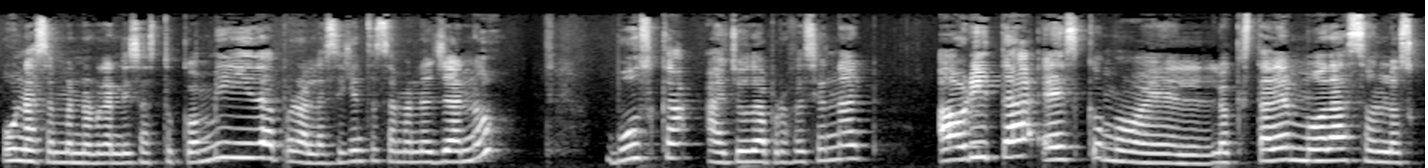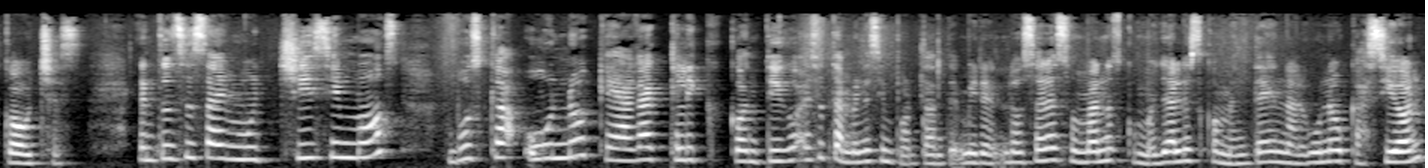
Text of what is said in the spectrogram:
una semana organizas tu comida, pero a la siguiente semana ya no. Busca ayuda profesional. Ahorita es como el, lo que está de moda son los coaches. Entonces hay muchísimos. Busca uno que haga clic contigo. Eso también es importante. Miren, los seres humanos, como ya les comenté en alguna ocasión,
